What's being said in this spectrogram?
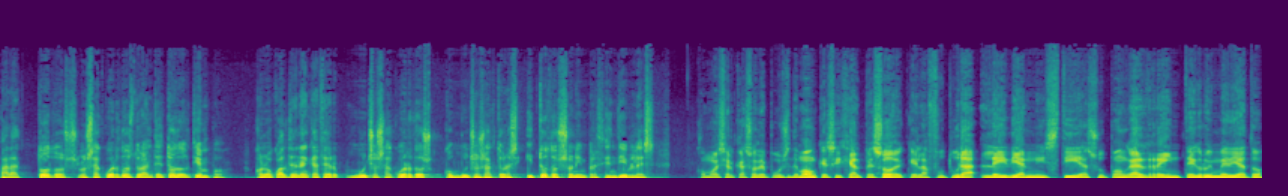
para todos los acuerdos durante todo el tiempo, con lo cual tendrán que hacer muchos acuerdos con muchos actores y todos son imprescindibles como es el caso de Puigdemont, que exige al PSOE que la futura ley de amnistía suponga el reintegro inmediato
